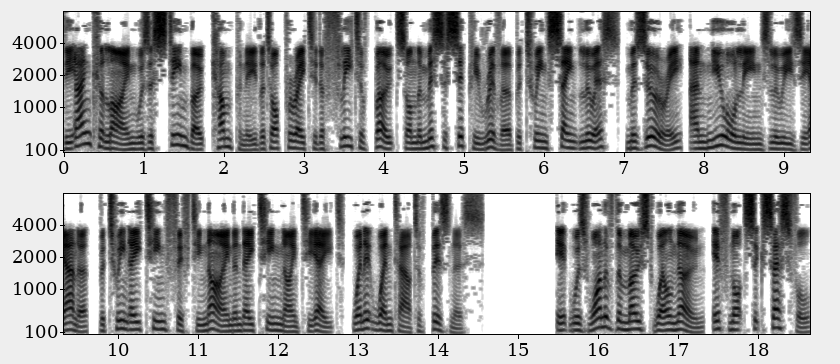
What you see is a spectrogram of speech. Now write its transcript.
The Anchor Line was a steamboat company that operated a fleet of boats on the Mississippi River between St. Louis, Missouri, and New Orleans, Louisiana, between 1859 and 1898, when it went out of business. It was one of the most well-known, if not successful,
